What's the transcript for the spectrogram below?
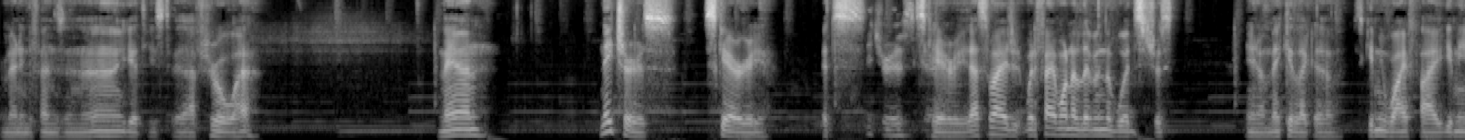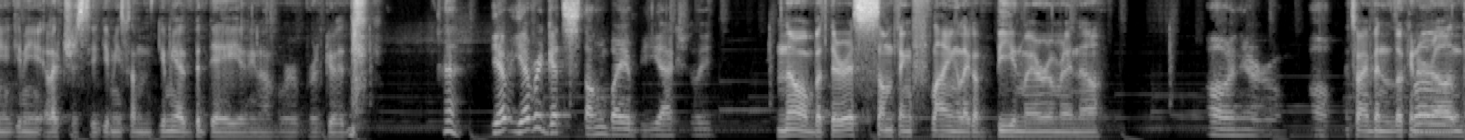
many defenses, and uh, you get used to it after a while. Man, nature's scary. It's Nature is scary. That's why. I, what if I want to live in the woods? Just you know, make it like a. Give me Wi-Fi. Give me, give me electricity. Give me some. Give me a bidet. You know, we're we're good. You, you ever get stung by a bee? Actually. no, but there is something flying like a bee in my room right now. Oh, in your room. Oh, That's why I've been looking Well- around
